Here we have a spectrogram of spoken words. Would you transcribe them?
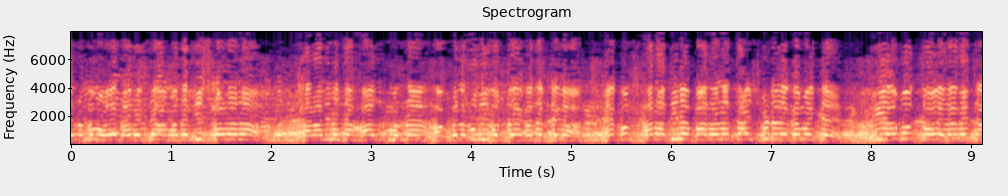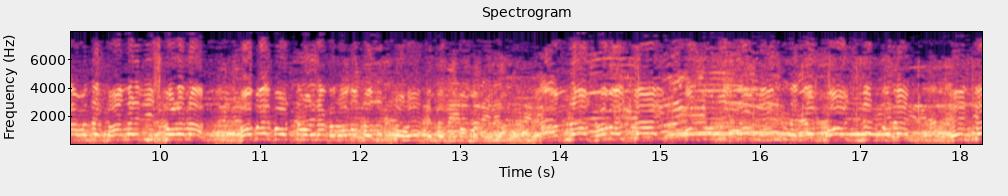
এরকম হয়ে দাঁড়াইছে আমাদের রিস্কলাররা সারাদিনে যে মানে হাফ বেলা রুজি করতো এক হাজার টাকা। এখন সারাদিনে পারে না চারশো টাকা কামাইতে। এই অবস্থা হয়ে দাঁড়াইছে আমাদের বাঙালি রিস্কলাররা সবাই বর্তমানে এখন অবদস্ত হয়ে গেছে মামা আমরা সবাই চাই অটো রিক্সা মেন থেকে বহিষ্কার করেন এই যে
